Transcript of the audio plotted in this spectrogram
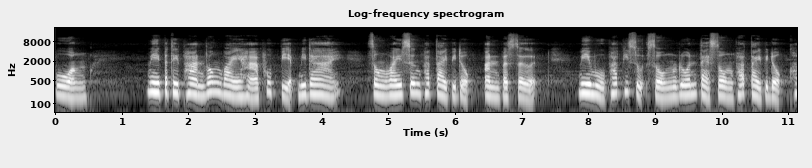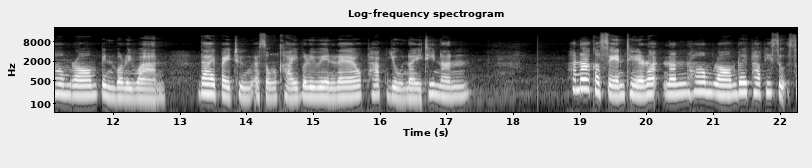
ปวง มีปฏิภาณว่องไวหาผู้เปรียบไม่ได้ ทรงไว้ซึ่งพระไตรปิฎกอันประเสริฐ มีหมู่พระพิสุสงฆ์ล้วนแต่ทรงพระไตรปิฎกห้อมร้อมเป็นบริวาร ได้ไปถึงอสงไขยบริเวณแล้วพักอยู่ในที่นั้นพระนาคเษนเทระนั้นห้อมล้อมด้วยพระพิสุส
